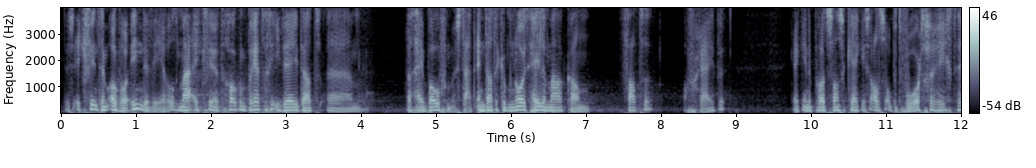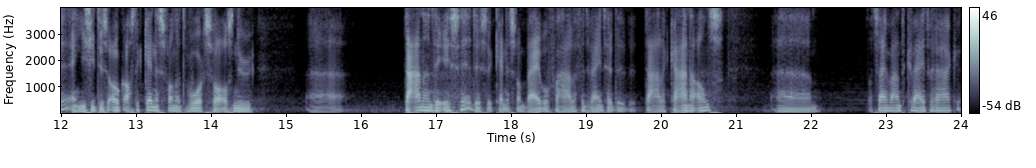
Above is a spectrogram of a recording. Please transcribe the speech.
Dus ik vind hem ook wel in de wereld, maar ik vind het toch ook een prettig idee dat, ehm, dat hij boven me staat. En dat ik hem nooit helemaal kan vatten of grijpen. Kijk, in de protestantse kerk is alles op het woord gericht. Hè? En je ziet dus ook als de kennis van het woord zoals nu tanende is. Hè? Dus de kennis van bijbelverhalen verdwijnt. Hè? De, talen Kanaans. Ehm, dat zijn we aan het kwijtraken.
